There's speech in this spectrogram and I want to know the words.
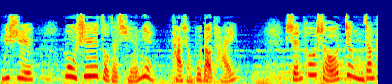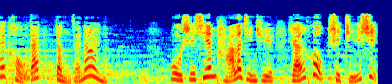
于是，牧师走在前面，踏上布道台。神偷手正张开口袋，等在那儿呢。牧师先爬了进去，然后是执事。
